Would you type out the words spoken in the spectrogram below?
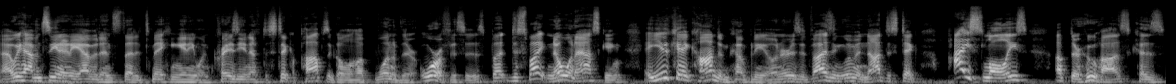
Uh, we haven't seen any evidence that it's making anyone crazy enough to stick a popsicle up one of their orifices, but despite no one asking, a UK condom company owner is advising women not to stick ice lollies up their hoo ha's because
